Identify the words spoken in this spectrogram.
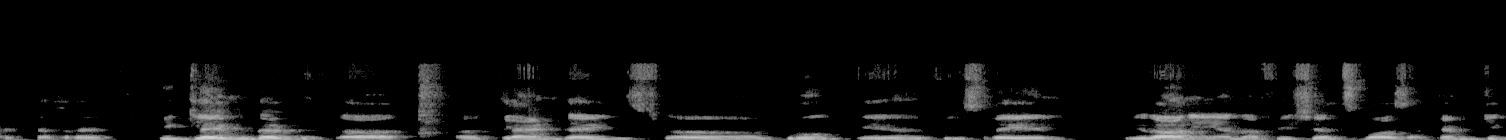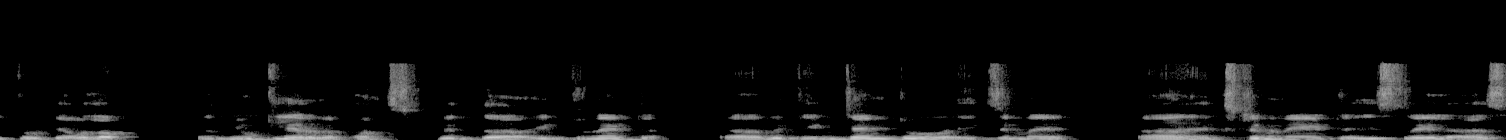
ಹೇಳ್ತಾ ಇದಾರೆ. ಈ claim that clandestine group Israel Iranian officials was attempting to develop nuclear weapons with the internet with intent to exterminate exterminate Israel as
